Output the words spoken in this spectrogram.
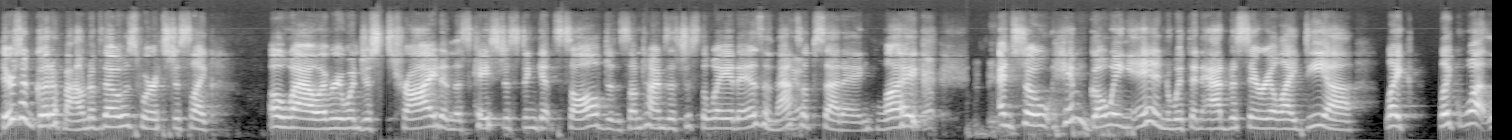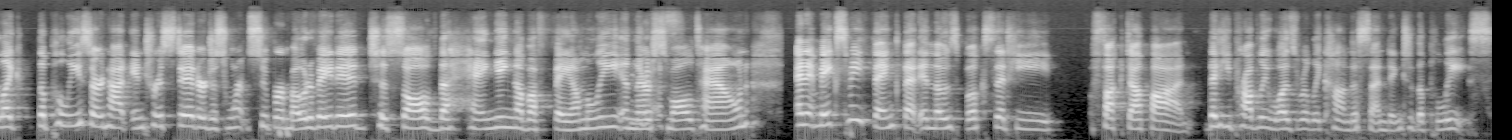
there's a good amount of those where it's just like, oh wow, everyone just tried and this case just didn't get solved. And sometimes it's just the way it is, and that's Yep. upsetting. Like, Yep. and so him going in with an adversarial idea, like like what? Like the police are not interested or just weren't super motivated to solve the hanging of a family in their Yes. small town. And it makes me think that in those books that he fucked up on, that he probably was really condescending to the police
